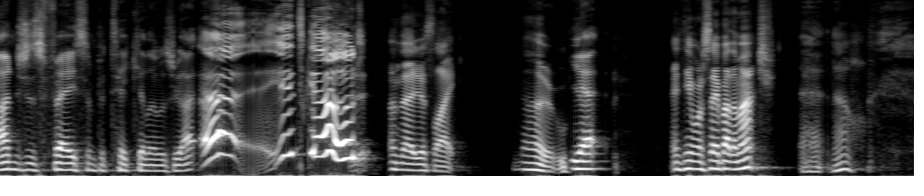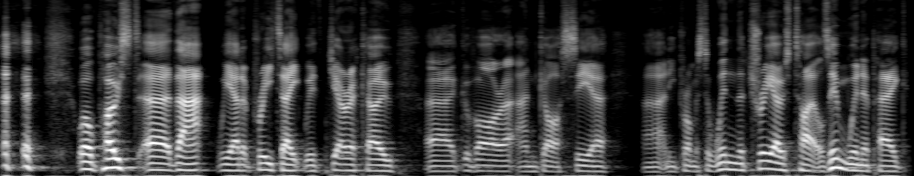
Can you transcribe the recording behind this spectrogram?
Ange's face in particular was really like, uh, it's good. And they're just like, no. Yeah. Anything you want to say about the match? Uh, no. well, post uh, that, we had a pre tape with Jericho, uh, Guevara, and Garcia. Uh, and he promised to win the trios titles in Winnipeg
